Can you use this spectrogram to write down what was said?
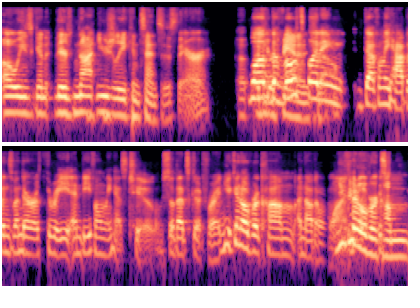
always gonna, there's not mm-hmm. usually a consensus there. Uh, well, the vote of show. splitting definitely happens when there are three, and Beef only has two, so that's good for it. You can overcome another one. You could overcome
